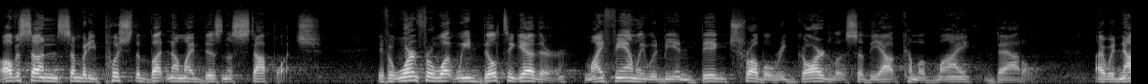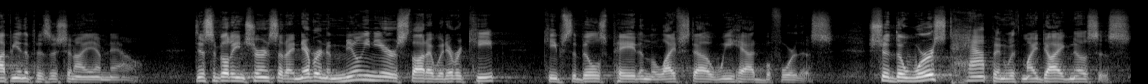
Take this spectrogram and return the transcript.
All of a sudden, somebody pushed the button on my business stopwatch. If it weren't for what we'd built together, my family would be in big trouble regardless of the outcome of my battle. I would not be in the position I am now. Disability insurance that I never in a million years thought I would ever keep keeps the bills paid and the lifestyle we had before this. Should the worst happen with my diagnosis,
